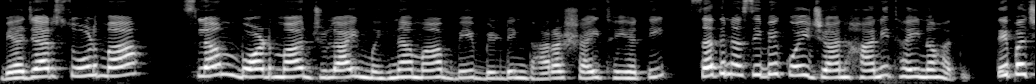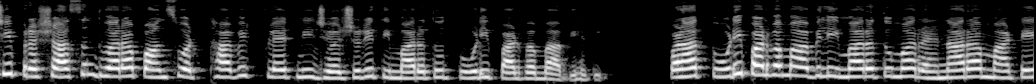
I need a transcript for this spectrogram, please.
બે હજાર સોળમાં સ્લમ બોર્ડમાં જુલાઈ મહિનામાં બે બિલ્ડિંગ ધરાશાયી થઈ હતી. સદનસીબે કોઈ જાનહાનિ થઈ ન હતી. તે પછી પ્રશાસન દ્વારા પાંચસો અઠ્ઠાવીસ ફ્લેટની જર્જરિત ઇમારતો તોડી પાડવામાં આવી હતી. પણ આ તોડી પાડવામાં આવેલી ઇમારતોમાં રહેનારા માટે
